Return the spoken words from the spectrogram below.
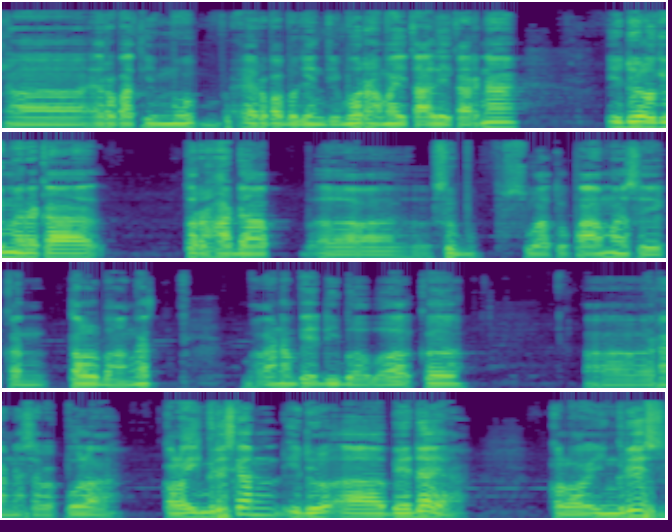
uh, Eropa Timur Eropa bagian timur sama Italia karena ideologi mereka terhadap uh, suatu pama sih kental banget. Bahkan sampai dibawa ke uh, ranah sepak bola. Kalau Inggris kan ide uh, beda ya. Kalau Inggris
